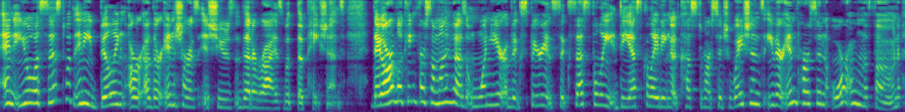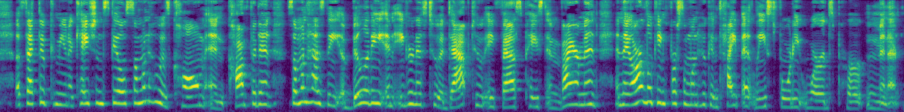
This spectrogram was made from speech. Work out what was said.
and you'll assist with any billing or other insurance issues that arise with the They are looking for someone who has one year of experience successfully de escalating customer situations, either in person or on the phone, effective communication skills, someone who is calm and confident, someone has the ability and eagerness to adapt to a fast paced environment, and they are looking for someone who can type at least 40 words per minute.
